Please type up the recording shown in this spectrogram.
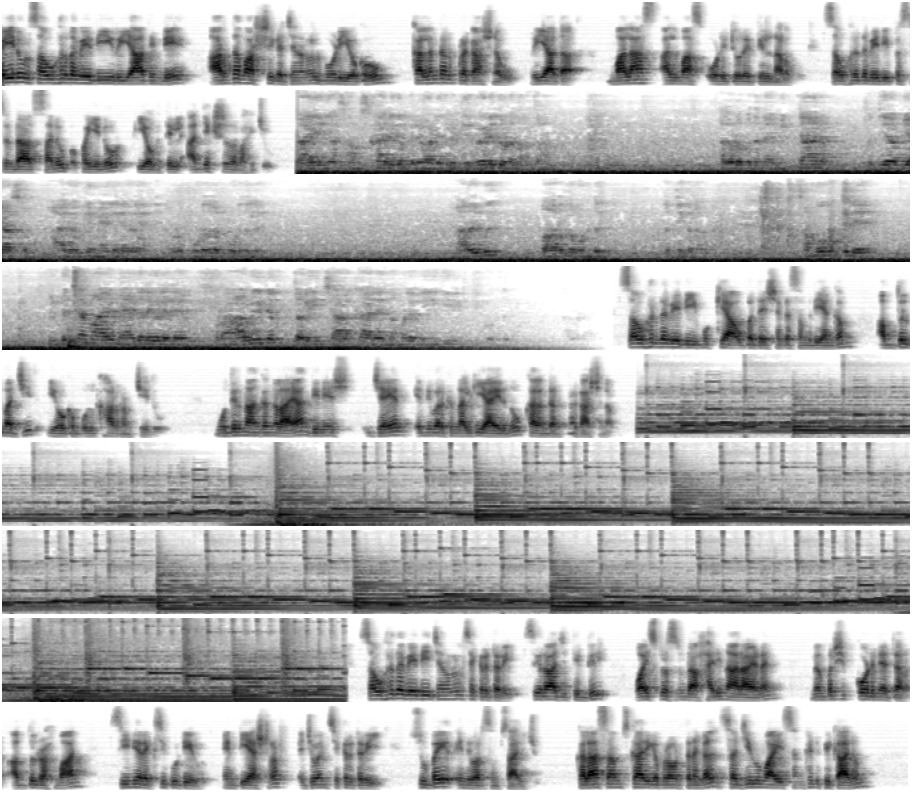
പയ്യന്നൂർ സൗഹൃദവേദി റിയാദിന്റെ അർദ്ധവാർഷിക ജനറൽ ബോഡി യോഗവും കലണ്ടർ പ്രകാശനവും റിയാദ് മലാസ് അൽമാസ് ഓഡിറ്റോറിയത്തിൽ നടന്നു. സൗഹൃദവേദി പ്രസിഡന്റ് സനൂപ് പയ്യന്നൂർ യോഗത്തിൽ അധ്യക്ഷത വഹിച്ചു. കായിക സാംസ്കാരിക പരിപാടികൾ അതോടൊപ്പം തന്നെ വിദ്യാഭ്യാസം കൂടുതൽ കൂടുതൽ സമൂഹത്തിലെ മേഖലകളിലെ പ്രാവീണ്യം ആൾക്കാരെ സൗഹൃദവേദി മുഖ്യ ഉപദേശക സമിതി അംഗം അബ്ദുൽ മജീദ് യോഗം ഉദ്ഘാടനം ചെയ്തു. മുതിർന്ന അംഗങ്ങളായ ദിനേശ് ജയൻ എന്നിവർക്ക് നൽകിയായിരുന്നു കലണ്ടർ പ്രകാശനം. സൗഹൃദവേദി general secretary Siraj Thidil vice president Harinarayanan membership coordinator Abdul Rahman senior executive N T Ashraf joint secretary Zubair എന്നിവർ സംസാരിച്ചു. കലാസാംസ്കാരിക പ്രവർത്തനങ്ങൾ സജീവമായി സംഘടിപ്പിക്കാനും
